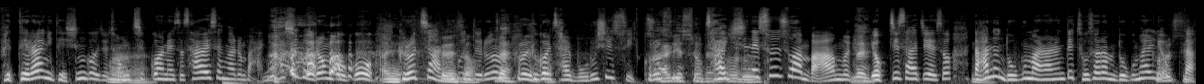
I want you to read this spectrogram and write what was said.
베테랑이 되신 거죠. 네. 정치권에서 사회생활을 많이 하시고 이런 거고 아니, 그렇지 않은 그래서. 분들은 네, 그러니까. 그걸 잘 모르실 수 있죠. 그럴 수. 있죠. 자신의 순수한 마음을 네. 역지사지해서 나는 녹음 안 하는데 저 사람은 녹음할 리 없다.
